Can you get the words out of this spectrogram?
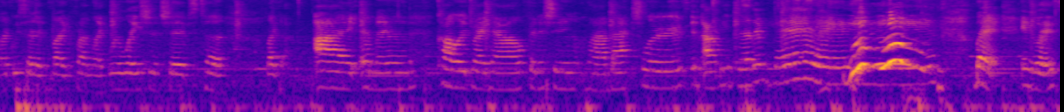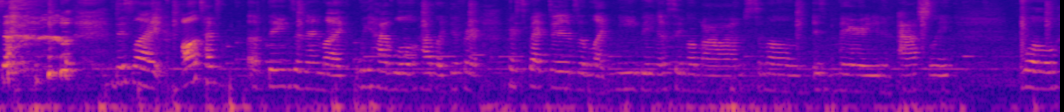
Like we said, like from like relationships to like I am in college right now, finishing my bachelor's, and I'll be done in May. But anyway, so just like all types of things, and then like we have will have like different perspectives of like me being a single mom. Simone is married, and Ashley will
